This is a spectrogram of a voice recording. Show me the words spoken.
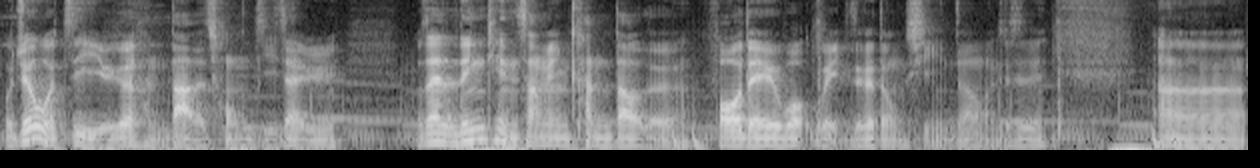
我觉得我自己有一个很大的冲击，在于我在 LinkedIn 上面看到了 Four Day Work Week 这个东西，你知道吗？就是，呃，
